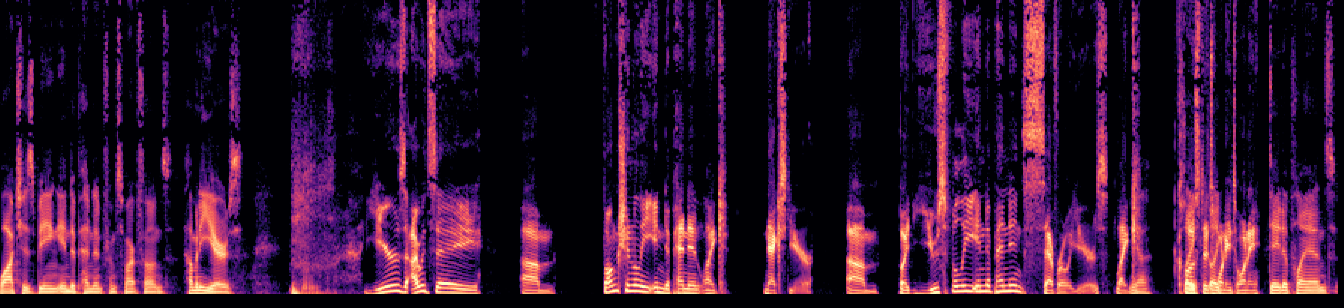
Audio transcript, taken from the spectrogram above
watches being independent from smartphones? How many years? years, I would say um, functionally independent like next year. Um, but usefully independent several years. Like yeah. close like, to 2020. Data plans,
